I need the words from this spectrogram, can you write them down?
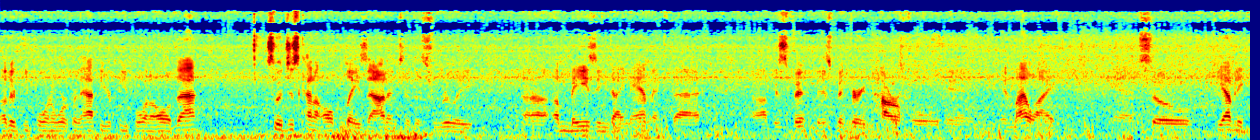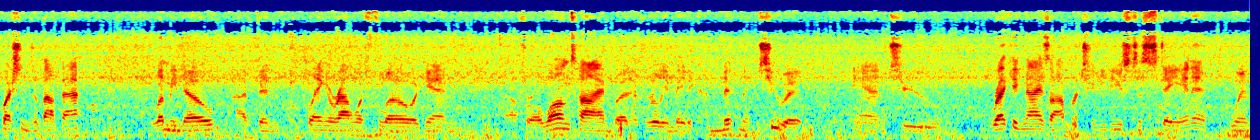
Other people want to work with happier people, and all of that. So it just kind of all plays out into this really uh, amazing dynamic that uh, has, been, has been very powerful in, in my life. And so if you have any questions about that, let me know. I've been playing around with flow again uh, for a long time, but have really made a commitment to it and to recognize opportunities to stay in it when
